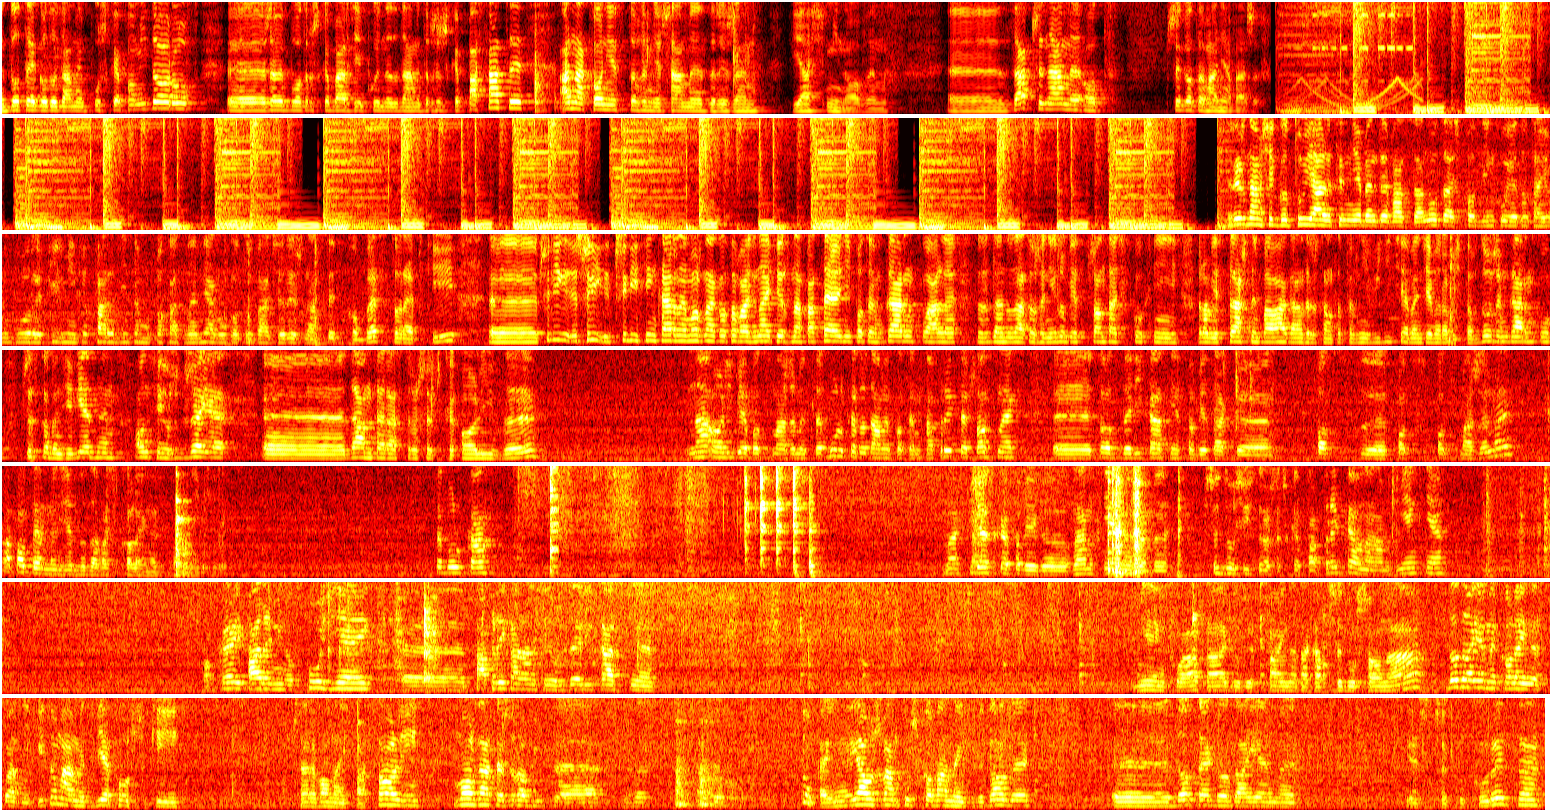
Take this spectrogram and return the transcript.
Y, Do tego dodamy puszkę pomidorów, y, żeby było troszkę bardziej płynne, dodamy troszeczkę pasaty, a na koniec to wymieszamy z ryżem jaśminowym. Y, Zaczynamy od przygotowania warzyw. Ryż nam się gotuje, ale tym nie będę Was zanudzać. Podlinkuję tutaj u góry filmik. Parę dni temu pokazałem jak ugotować ryż na sypko bez torebki. Yy, czyli, czyli, czyli sin carne można gotować najpierw na patelni, potem w garnku, ale ze względu na to, że nie lubię sprzątać w kuchni, robię straszny bałagan, zresztą co pewnie widzicie, będziemy robić to w dużym garnku. Wszystko będzie w jednym, on się już grzeje. Yy, dam teraz troszeczkę oliwy. Na oliwie podsmażymy cebulkę, dodamy potem paprykę, czosnek. Yy, To delikatnie sobie tak pod, pod, podsmażymy, a potem będziemy dodawać kolejne składniki. Cebulka. Na chwileczkę sobie go zamkniemy, żeby przydusić troszeczkę paprykę, ona nam zmięknie. Ok, parę minut później e, papryka nam się już delikatnie miękła, tak, już jest fajna, taka przyduszona. Dodajemy kolejne składniki. Tu mamy dwie puszki czerwonej fasoli. Można też robić e, ze, znaczy, suchej. No, ja używam puszkowanej z wygody. E, do tego dajemy jeszcze kukurydzę.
